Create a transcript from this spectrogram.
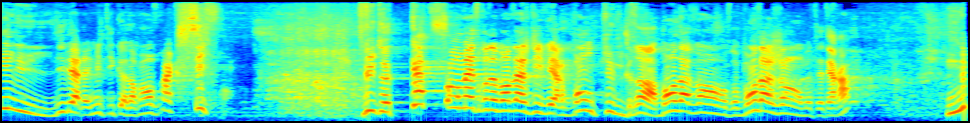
pilules d'hiver et multicolores en vrac, 6 francs. Plus de 400 mètres de bandages d'hiver, bandes tulle gras, bandes à ventre, bandes à jambes, etc. 9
